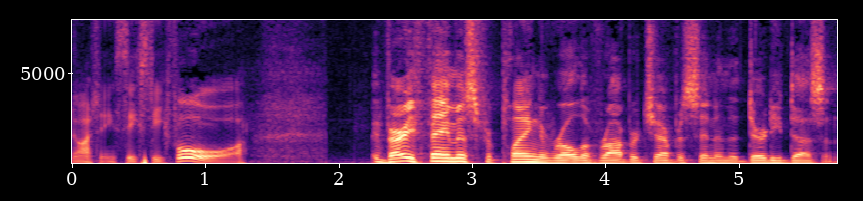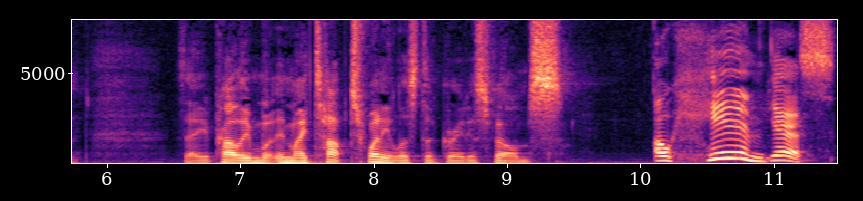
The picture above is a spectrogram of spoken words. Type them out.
1964. Very famous for playing the role of Robert Jefferson in The Dirty Dozen. So you're probably in my top 20 list of greatest films. Oh, him, yes.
